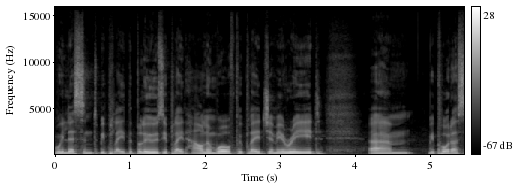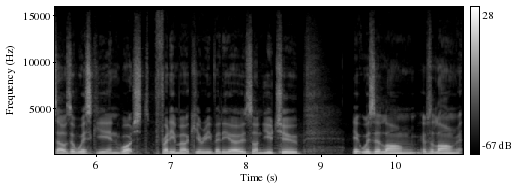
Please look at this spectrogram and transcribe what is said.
we listened, we played the blues, we played Howlin' Wolf, we played Jimmy Reed. Um, we poured ourselves a whiskey and watched Freddie Mercury videos on YouTube. It was a long, it was a long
